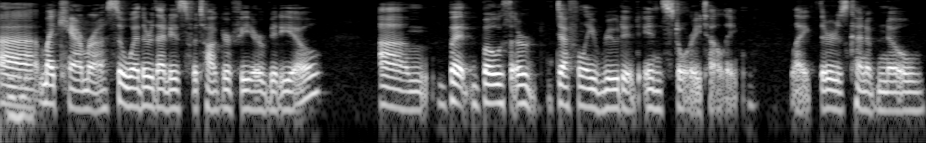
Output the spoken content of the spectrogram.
uh, mm-hmm. my camera. So whether that is photography or video, um, but both are definitely rooted in storytelling. Like there's kind of no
